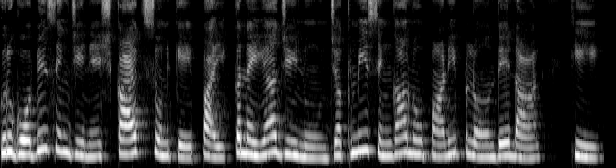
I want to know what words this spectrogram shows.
ਗੁਰੂ ਗੋਬਿੰਦ ਸਿੰਘ ਜੀ ਨੇ ਸ਼ਿਕਾਇਤ ਸੁਣ ਕੇ ਭਾਈ ਕਨਈਆ ਜੀ ਨੂੰ ਜ਼ਖਮੀ ਸਿੰਘਾਂ ਨੂੰ ਪਾਣੀ ਪਿਲਾਉਣ ਦੇ ਨਾਲ ਹੀ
